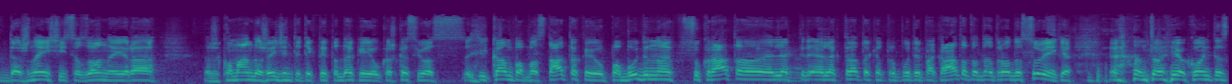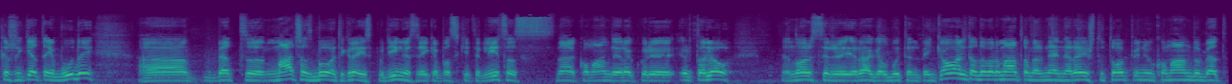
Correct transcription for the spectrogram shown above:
dažnai šį sezoną, yra komanda žaidžianti tik tai tada, kai jau kažkas juos į kampą pastato, kai jau pabudina, sukrato, elektri, elektra tokia truputį pakrato, tada atrodo suveikia Antonijo Kontis kažkokie tai būdai. Bet mačas buvo tikrai įspūdingas, reikia pasakyti, ir Lycas, na, komanda yra, kuri ir toliau nors ir yra galbūt ten 15 dabar matom, ar ne, nėra iš tų topinių komandų, bet,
